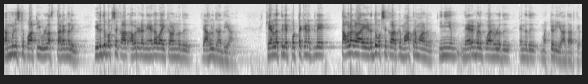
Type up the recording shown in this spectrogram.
കമ്മ്യൂണിസ്റ്റ് പാർട്ടിയുള്ള സ്ഥലങ്ങളിൽ ഇടതുപക്ഷക്കാർ അവരുടെ നേതാവായി കാണുന്നത് രാഹുൽ ഗാന്ധിയാണ്. കേരളത്തിലെ പൊട്ടക്കിണറ്റിലെ തവളകളായ ഇടതുപക്ഷക്കാർക്ക് മാത്രമാണ് ഇനിയും നേരം വെളുക്കുവാനുള്ളത് എന്നത് മറ്റൊരു യാഥാർത്ഥ്യം.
